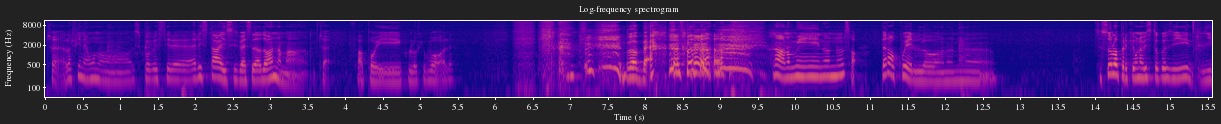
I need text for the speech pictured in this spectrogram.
Cioè, alla fine uno si può vestire. Harry Styles si veste da donna, ma cioè, fa poi quello che vuole. Vabbè. No, non, mi, non, non lo so. Però quello non. Cioè, solo perché uno è vestito così gli devi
